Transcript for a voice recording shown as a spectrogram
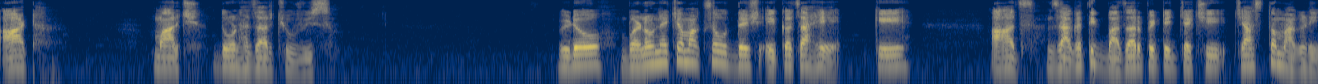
आठ मार्च दोन हजार चोवीस. व्हिडिओ बनवण्याच्या मागचा उद्देश एकच आहे की आज जागतिक बाजारपेठेत ज्याची जास्त मागणी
